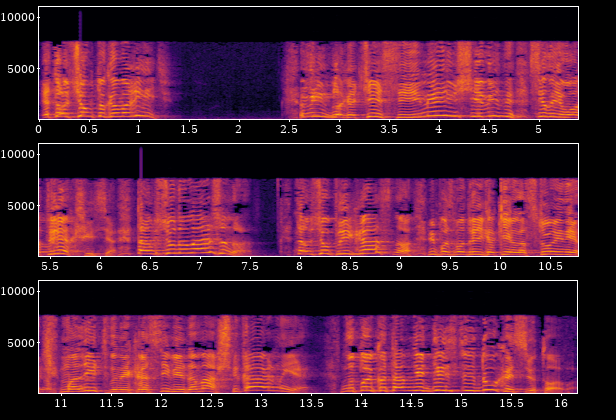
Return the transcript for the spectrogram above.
Это о чем-то говорить. Вид благочестия имеющий, вид силы его отрекшийся. Там все налажено. Там все прекрасно. Вы посмотрите, какие расстроенные молитвенные, красивые дома, шикарные. Но только там нет действий Духа Святого.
